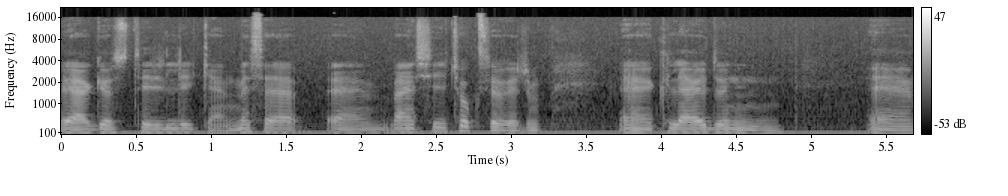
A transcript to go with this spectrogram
veya gösterilirken mesela e, ben şeyi çok severim. E, Claire Denis'in e,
